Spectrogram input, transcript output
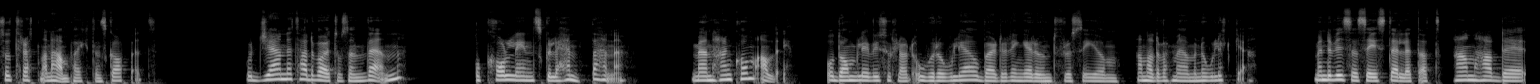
så tröttnade han på äktenskapet. Och Janet hade varit hos en vän och Colin skulle hämta henne. Men han kom aldrig. Och de blev ju såklart oroliga och började ringa runt för att se om han hade varit med om en olycka. Men det visade sig istället att han hade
